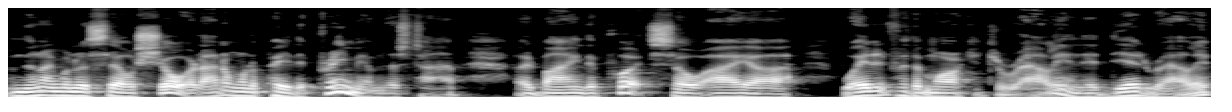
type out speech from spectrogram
and then I'm going to sell short. I don't want to pay the premium this time at buying the puts. So I uh, waited for the market to rally, and it did rally.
